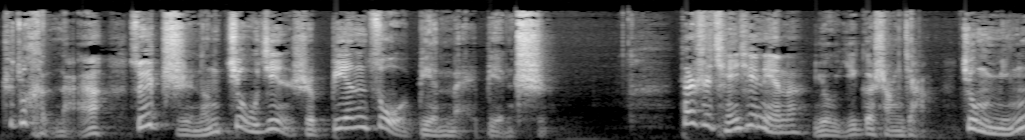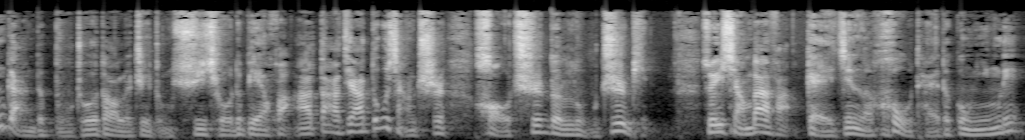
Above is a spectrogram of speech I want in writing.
这就很难啊。所以只能就近是边做边买边吃。但是前些年呢，有一个商家就敏感地捕捉到了这种需求的变化啊，大家都想吃好吃的卤制品，所以想办法改进了后台的供应链。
